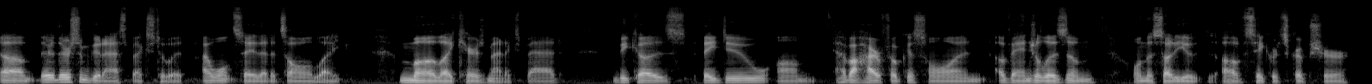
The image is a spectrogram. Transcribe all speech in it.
Um, there there's some good aspects to it. I won't say that it's all like, muh, like charismatics bad, because they do um, have a higher focus on evangelism on the study of, of sacred scripture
